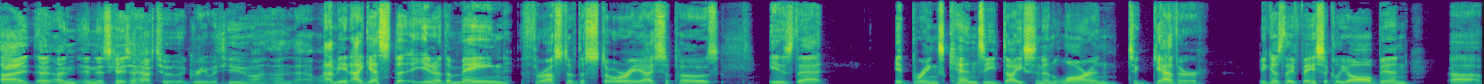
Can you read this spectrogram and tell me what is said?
I, uh, in this case, I have to agree with you on, on that one. I mean, I guess the you know the main thrust of the story, I suppose, is that it brings Kenzi, Dyson, and Lauren together because they've basically all been uh,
